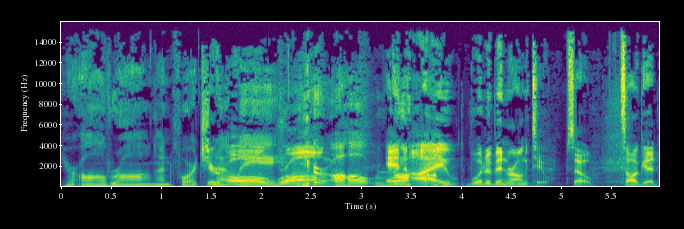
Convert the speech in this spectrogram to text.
You're all wrong, unfortunately. You're all wrong. You're all wrong. And I would have been wrong too. So it's all good.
